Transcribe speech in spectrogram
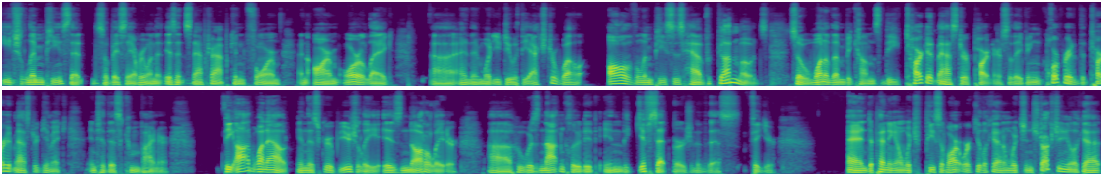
each limb piece that so basically everyone that isn't Snaptrap can form an arm or a leg. Uh, and then what do you do with the extra? Well, all of the limb pieces have gun modes. So one of them becomes the Target Master partner. So they've incorporated the Target Master gimmick into this combiner. The odd one out in this group usually is Nautilator, uh, who was not included in the gift set version of this figure. And depending on which piece of artwork you look at and which instruction you look at,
